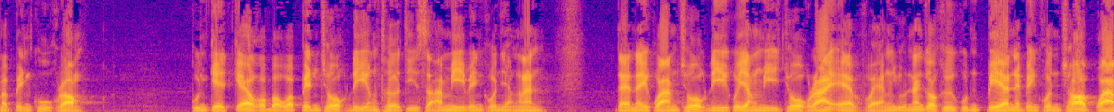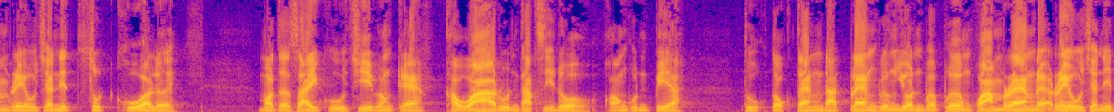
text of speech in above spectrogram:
มาเป็นคู่ครอง คุณเกตแก้วก็บอกว่าเป็นโชคดีของเธอที่สามีเป็นคนอย่างนั้น แต่ในความโชคดีก็ยังมีโชคร้ายแอบแฝงอยู่นั่นก็คือคุณเปียเนี่ยเป็นคนชอบความเร็วชนิดสุดขั้วเลย มอเตอร์ไซค์คู่ชีพของแกคาวารุ่นทักซิโดของคุณเปีย ถูกตกแต่งดัดแปลงเครื่องยนต์เพื่อเพิ่มความแรงและเร็วชนิด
